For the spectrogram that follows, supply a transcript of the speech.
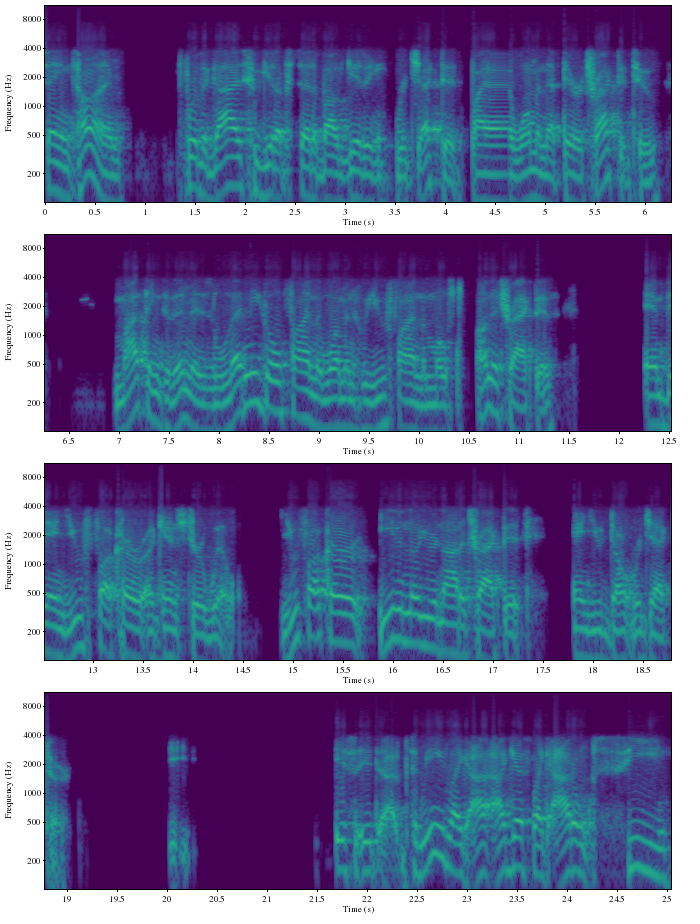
same time, for the guys who get upset about getting rejected by a woman that they're attracted to, my thing to them is let me go find the woman who you find the most unattractive, and then you fuck her against your will. You fuck her even though you're not attracted, and you don't reject her. It's it uh, to me like I, I guess like I don't see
